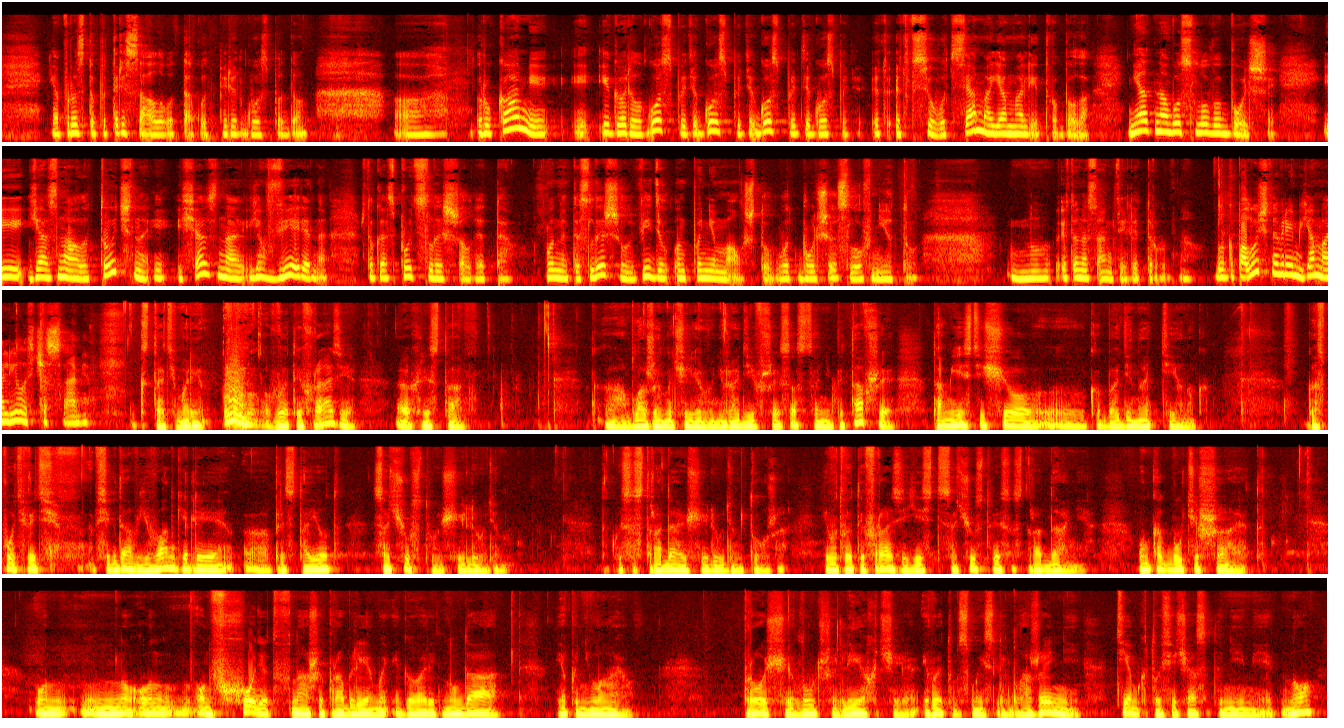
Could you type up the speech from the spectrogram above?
я просто потрясала вот так вот перед Господом руками и, и говорил, Господи, Господи, Господи, Господи. Это, это все, вот вся моя молитва была. Ни одного слова больше. И я знала точно, и, и сейчас знаю, я уверена, что Господь слышал это. Он это слышал, видел, он понимал, что вот больше слов нету. Ну, это на самом деле трудно. Благополучное время я молилась часами. Кстати, Мария, в этой фразе э, Христа блаженно чрево не родившие, сосца не питавшие, там есть еще э, как бы один оттенок. Господь ведь всегда в Евангелии э, предстает сочувствующий людям, такой сострадающий людям тоже. И вот в этой фразе есть сочувствие и сострадание. Он как бы утешает. Он, ну, он, он входит в наши проблемы и говорит, ну да, я понимаю – проще, лучше, легче и в этом смысле блаженней тем, кто сейчас это не имеет. Но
